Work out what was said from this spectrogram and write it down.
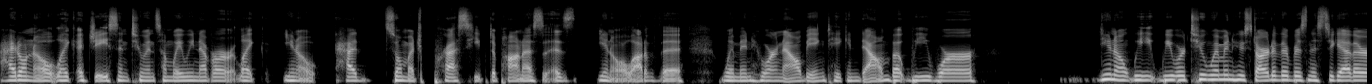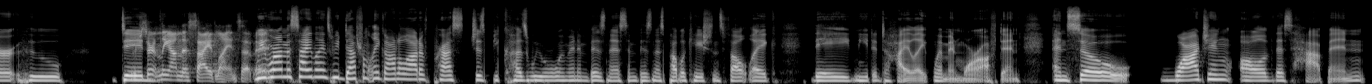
I don't know, like adjacent to in some way. We never like, you know, had so much press heaped upon us as, you know, a lot of the women who are now being taken down, but we were you know, we we were two women who started their business together who We're did certainly on the sidelines of it. we were on the sidelines. We definitely got a lot of press just because we were women in business, and business publications felt like they needed to highlight women more often. And so, watching all of this happen,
